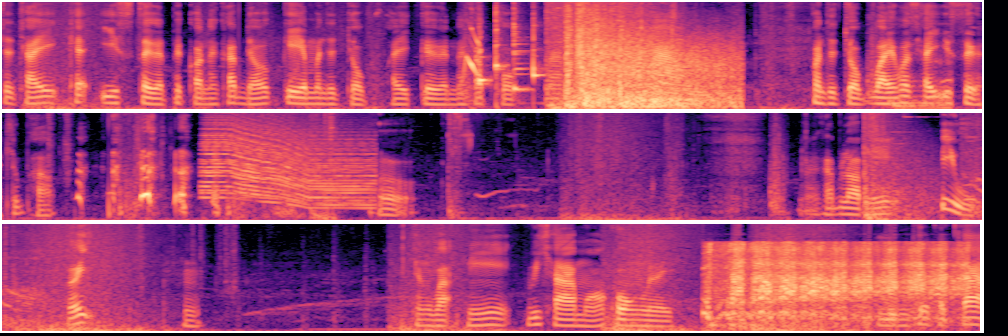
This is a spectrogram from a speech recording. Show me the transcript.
จะใช้แค่อีสเ r ิร์ไปก่อนนะครับ เดี๋ยวเกมมันจะจบไวเกินนะครับผมนะอ้าวมันจะจบไวเพราะใช้อีสเ r ิร์หรือเปล่า รับรอบนี้ ปิ้ว เฮ้ย จังหวะนี้วิชาหมอคงเลย ลิงเทพเจ้า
